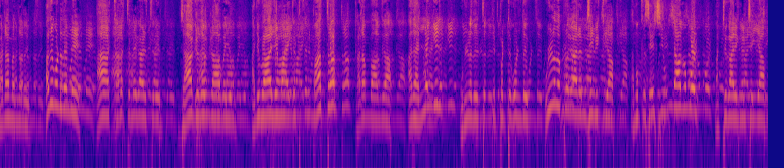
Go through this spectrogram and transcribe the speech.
കടമെന്നത്. അതുകൊണ്ട് തന്നെ ആ കടത്തിന്റെ കാര്യത്തിൽ ജാഗ്രത ഉണ്ടാവുകയും അനിവാര്യമായ ഘട്ടത്തിൽ മാത്രം കടം വാങ്ങുക. അതല്ലെങ്കിൽ ഉള്ളതിൽ തൃപ്തിപ്പെട്ടുകൊണ്ട് ഉള്ളത് പ്രകാരം ജീവിക്കുക. നമുക്ക് ശേഷി ഉണ്ടാകുമ്പോൾ മറ്റു കാര്യങ്ങൾ ചെയ്യാം.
